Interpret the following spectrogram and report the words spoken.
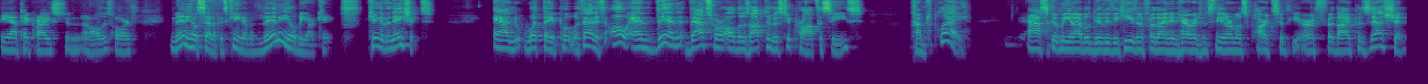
the Antichrist and, and all his hordes. Then he'll set up his kingdom, and then he'll be our king, king of the nations. And what they put with that is, oh, and then that's where all those optimistic prophecies come to play. Ask of me, and I will give you the heathen for thine inheritance, the uttermost parts of the earth for thy possession.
